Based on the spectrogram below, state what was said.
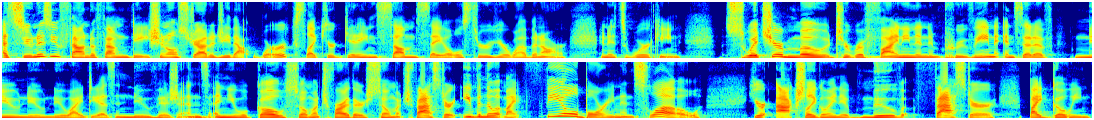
as soon as you found a foundational strategy that works, like you're getting some sales through your webinar and it's working, switch your mode to refining and improving instead of new, new, new ideas and new visions. And you will go so much farther, so much faster. Even though it might feel boring and slow, you're actually going to move faster by going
